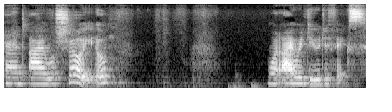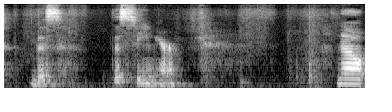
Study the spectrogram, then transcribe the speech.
and I will show you what I would do to fix this, this seam here. Now,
